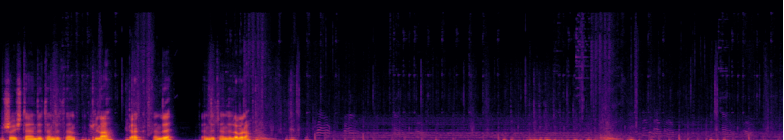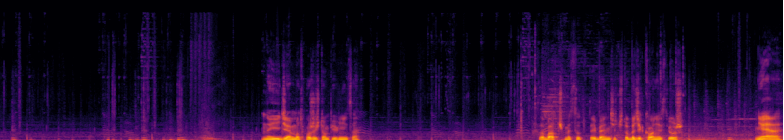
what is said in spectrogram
Muszę iść tędy, tędy, tędy. Chwila, jak? Tędy? Tędy, tędy, dobra. No i idziemy otworzyć tą piwnicę. Zobaczmy, co tutaj będzie. Czy to będzie koniec już? Nie.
